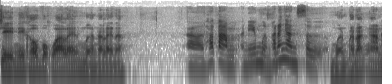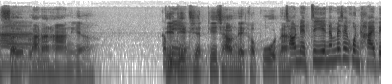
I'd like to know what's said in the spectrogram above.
จีนนี่เขาบอกว่าอะไรนะเหมือนอะไรนะ อ่าถ้าตามอันนี้เหมือนพนักงานเสิร์ฟ เหมือนพนักงานเสิร์ฟอ่า ร้านอาหารเนี่ยก็ที่มีที่ที่ชาวเน็ตเขาพูดนะ ชาวเน็ตจีนนะไม่ใช่คนไทยไป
